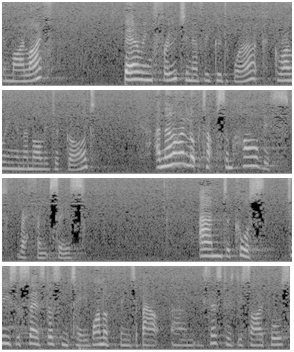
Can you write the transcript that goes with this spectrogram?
in my life. Bearing fruit in every good work, growing in the knowledge of God. And then I looked up some harvest references. And of course, Jesus says, doesn't he? One of the things about, um, he says to his disciples,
